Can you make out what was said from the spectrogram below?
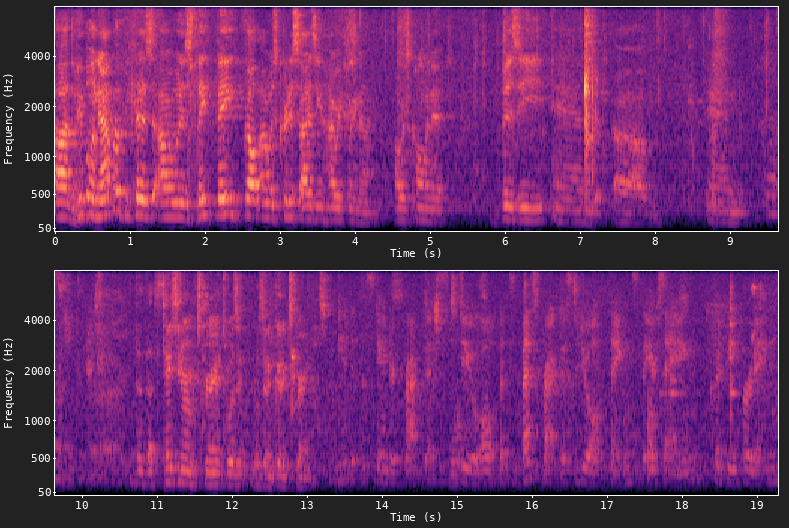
Uh, the people in Napa, because I was, they, they felt I was criticizing Highway twenty-nine. I was calling it busy and, um, and that, that the tasting room experience wasn't, wasn't a good experience. And it's a standard practice to do all, that's best practice to do all the things that you're saying could be hurting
